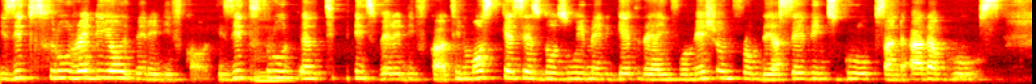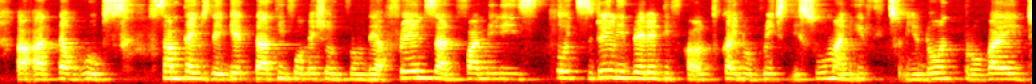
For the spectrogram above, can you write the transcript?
Is it through radio? Very difficult. Is it mm. through uh, TV? It's very difficult. In most cases, those women get their information from their savings groups and other groups. Uh, other groups. Sometimes they get that information from their friends and families. So it's really very difficult to kind of reach this woman if you don't provide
